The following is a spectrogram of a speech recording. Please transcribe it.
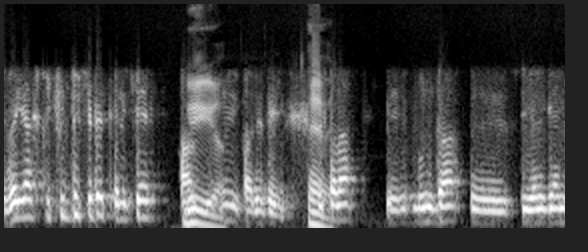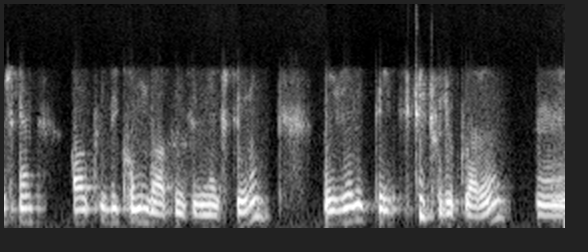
ve yaş küçüldükçe de tehlike Büyüyor. ifade değil. Evet. Mesela e, bunu da e, yere gelmişken altı bir konu da altını çizmek istiyorum. Özellikle küçük çocukları e,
